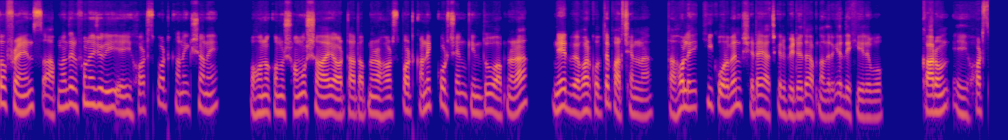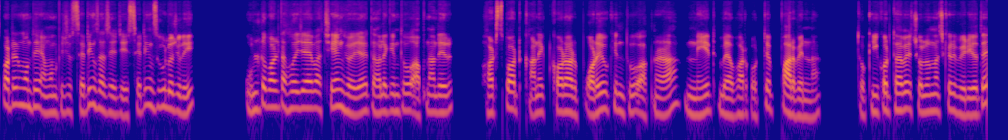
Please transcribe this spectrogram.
সো ফ্রেন্ডস আপনাদের ফোনে যদি এই হটস্পট কানেকশানে কখনো কোনো সমস্যা হয়, অর্থাৎ আপনারা হটস্পট কানেক্ট করছেন কিন্তু আপনারা নেট ব্যবহার করতে পারছেন না, তাহলে কি করবেন সেটাই আজকের ভিডিওতে আপনাদেরকে দেখিয়ে দেবো। কারণ এই হটস্পটের মধ্যে এমন কিছু সেটিংস আছে, যে সেটিংসগুলো যদি উল্টোপাল্টা হয়ে যায় বা চেঞ্জ হয়ে যায়, তাহলে কিন্তু আপনাদের হটস্পট কানেক্ট করার পরেও কিন্তু আপনারা নেট ব্যবহার করতে পারবেন না। তো কি করতে হবে? চলুন আজকের ভিডিওতে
